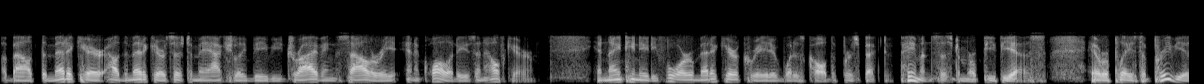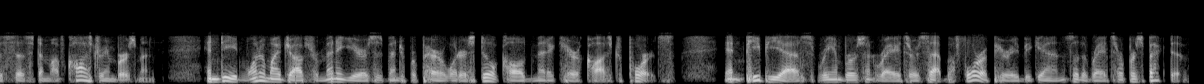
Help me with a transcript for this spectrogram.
about the Medicare, how the Medicare system may actually be driving salary inequalities in healthcare. In 1984, Medicare created what is called the Prospective Payment System, or PPS. It replaced a previous system of cost reimbursement. Indeed, one of my jobs for many years has been to prepare what are still called Medicare cost reports. In PPS, reimbursement rates are set before a period begins, so the rates are prospective.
